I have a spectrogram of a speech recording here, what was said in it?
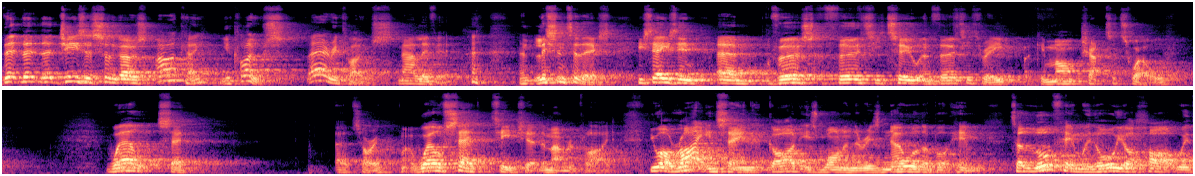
That, that, that Jesus sort of goes, oh, okay, you're close, very close, now live it. and listen to this. He says in um, verse 32 and 33, back in Mark chapter 12, well said, uh, sorry, well said, teacher, the man replied. You are right in saying that God is one and there is no other but Him to love Him with all your heart, with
